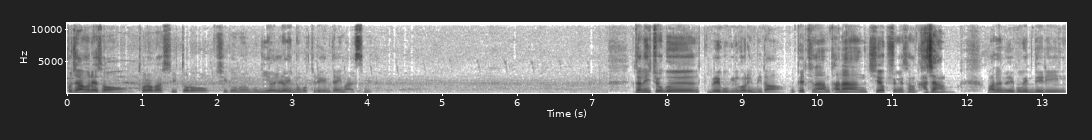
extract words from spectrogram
포장을 해서 돌아갈 수 있도록 지금은 문이 열려 있는 곳들이 굉장히 많습니다. 일단 이쪽은 외국인 거리입니다. 베트남 다낭 지역 중에서는 가장 많은 외국인들이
